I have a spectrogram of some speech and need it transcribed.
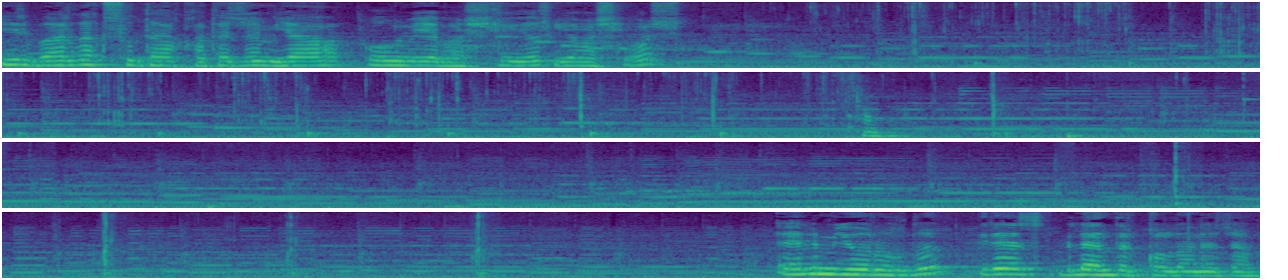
Bir bardak su daha katacağım. Yağ olmaya başlıyor yavaş yavaş. Tamam. Elim yoruldu. Biraz blender kullanacağım.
